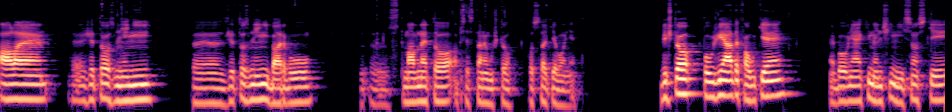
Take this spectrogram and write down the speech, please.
ale eh, že to změní, že to změní barvu, stmavne to a přestane už to v podstatě vonět. Když to používáte v autě nebo v nějaký menší místnosti,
